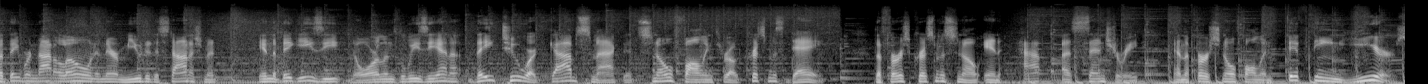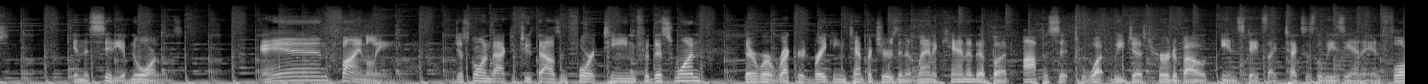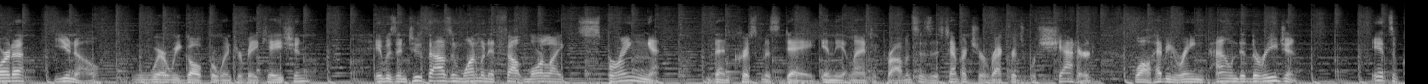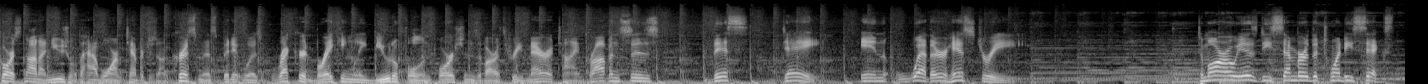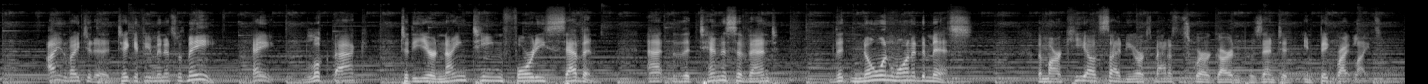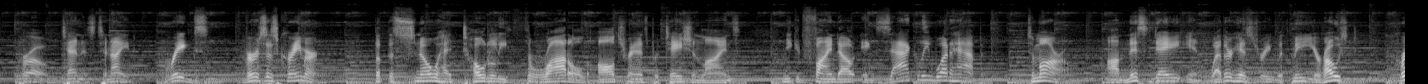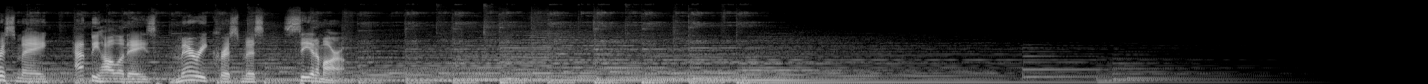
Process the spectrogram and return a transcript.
But they were not alone in their muted astonishment in the Big Easy, New Orleans, Louisiana, they too were gobsmacked at snow falling throughout Christmas Day. the first Christmas snow in half a century, and the first snowfall in 15 years in the city of New Orleans. And finally, just going back to 2014 for this one, there were record breaking temperatures in Atlantic Canada, but opposite to what we just heard about in states like Texas, Louisiana, and Florida. You know, where we go for winter vacation. It was in 2001 when it felt more like spring than Christmas Day in the Atlantic provinces as temperature records were shattered while heavy rain pounded the region. It's, of course, not unusual to have warm temperatures on Christmas, but it was record breakingly beautiful in portions of our three maritime provinces this day in weather history. Tomorrow is December the 26th. I invite you to take a few minutes with me. Hey, look back to the year 1947 at the tennis event that no one wanted to miss. The marquee outside New York's Madison Square Garden presented in big bright lights Pro Tennis Tonight, Riggs versus Kramer. But the snow had totally throttled all transportation lines, and you can find out exactly what happened tomorrow on this day in weather history with me, your host, Chris May. Happy holidays, Merry Christmas, see you tomorrow.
